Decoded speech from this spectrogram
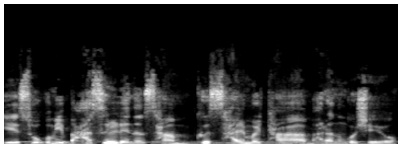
예 소금이 맛을 내는 삶 그 삶을 다 말하는 것이에요.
